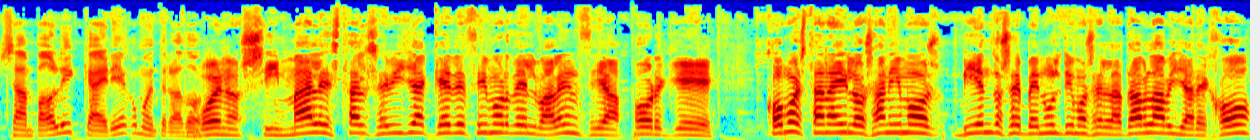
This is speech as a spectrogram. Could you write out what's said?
San Paoli caería como entrenador. Bueno, si mal está el Sevilla, ¿qué decimos del Valencia? Porque, ¿cómo están ahí los ánimos viéndose penúltimos en la tabla, Villarejó?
